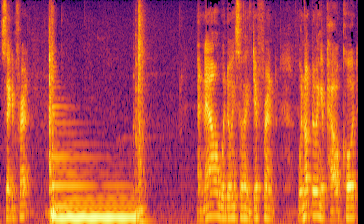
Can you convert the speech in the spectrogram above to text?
second fret. And now we're doing something different. We're not doing a power chord.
